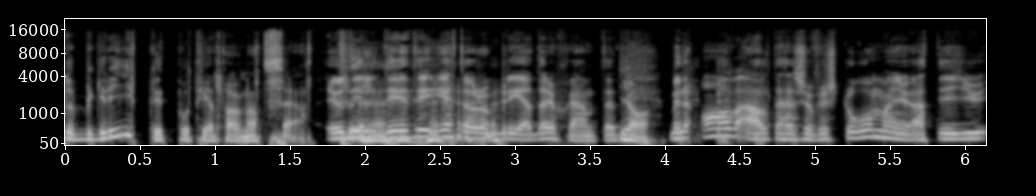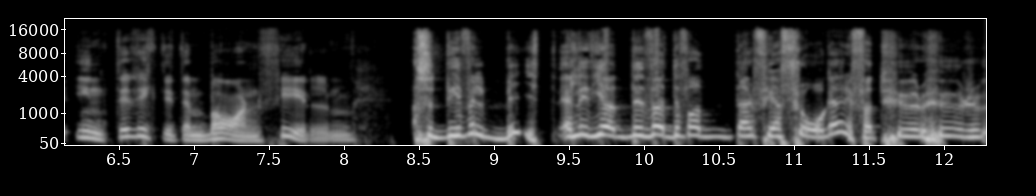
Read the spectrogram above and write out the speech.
ändå begripligt på ett helt annat sätt. Jo, det, det, det är ett av de bredare skämten. Ja. Men av allt det här så förstår man ju att det är ju inte riktigt en barnfilm. Alltså det är väl bit, eller ja, det, var, det var därför jag frågade dig, för att hur, hur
